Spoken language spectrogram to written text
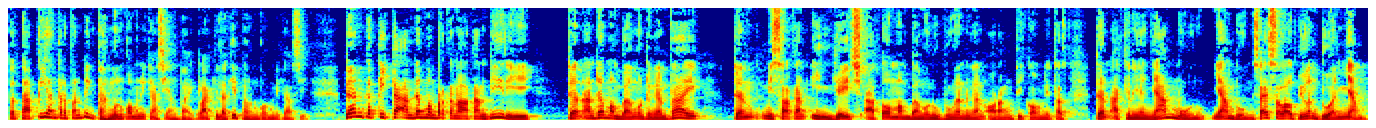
tetapi yang terpenting bangun komunikasi yang baik. Lagi-lagi bangun komunikasi. Dan ketika Anda memperkenalkan diri, dan Anda membangun dengan baik, dan misalkan engage atau membangun hubungan dengan orang di komunitas, dan akhirnya nyambung, nyambung. Saya selalu bilang dua nyam,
